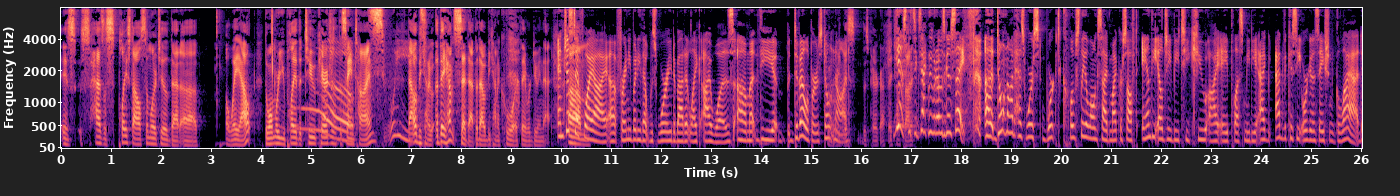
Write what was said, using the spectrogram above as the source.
is has a play style similar to that uh, a way out, the one where you play the two characters at the same time. Sweet. That would be kind of. They haven't said that, but that would be kind of cool if they were doing that. And just Um, FYI, uh, for anybody that was worried about it like I was, um, the developers don't nod. this, this paragraph. They Yes, that's it. exactly what I was going to say. Uh, Don't Nod has worst, worked closely alongside Microsoft and the LGBTQIA plus media ag- advocacy organization GLAAD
